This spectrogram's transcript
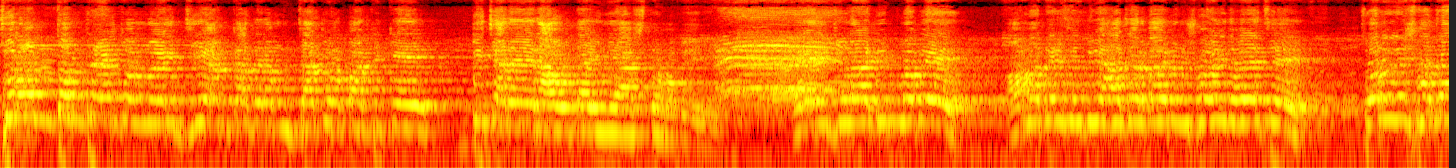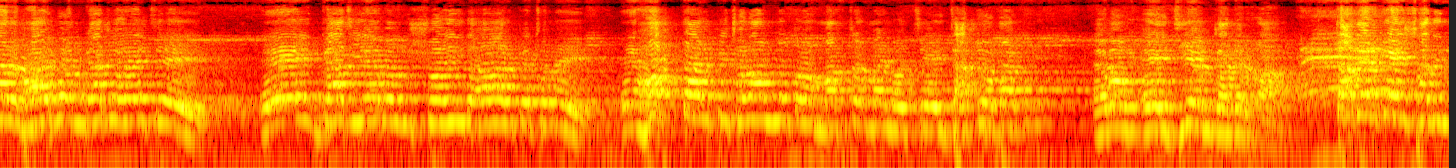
জুলনতন্ত্রের জন্য এই জিএম কাদের এবং জাতীয় পার্টিকে বিচারের আওতায় নিয়ে আসতে হবে। এই জুলাই বিপ্লবে আমাদের যে দুই হাজার ভাই বোন শহীদ হয়েছে, চল্লিশ হাজার ভাই বোন গাজী হয়েছে এই গাজী এবং শহীদ হওয়ার পেছনে, এই হত্যার পেছনে অন্যতম মাস্টার মাইন্ড হচ্ছে এই জাতীয় পার্টি এবং এই কাদেররা। তাদেরকে এই স্বাধীন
